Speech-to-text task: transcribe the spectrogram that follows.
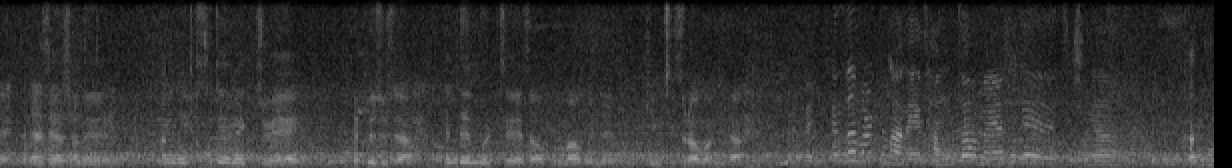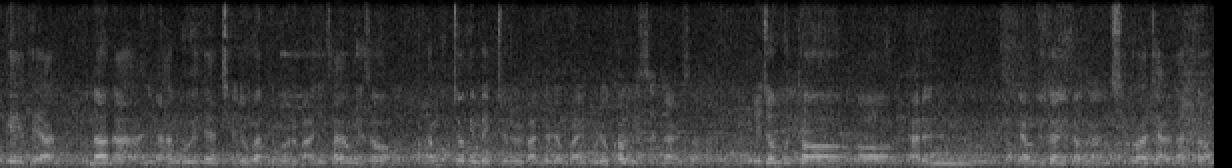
네, 안녕하세요. 저는 한국 수제 맥주의 대표 주자 핸드몰트에서 근무하고 있는 김지수라고 합니다. 네, 핸드몰트만의 장점을 소개해 주시면 한국에 대한 문화나 아니면 한국에 대한 재료 같은 거를 많이 사용해서 한국적인 맥주를 만들려고 많이 노력하고 있습니다. 그래서 예전부터 어, 다른 양주장에서는 시도하지 않았던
